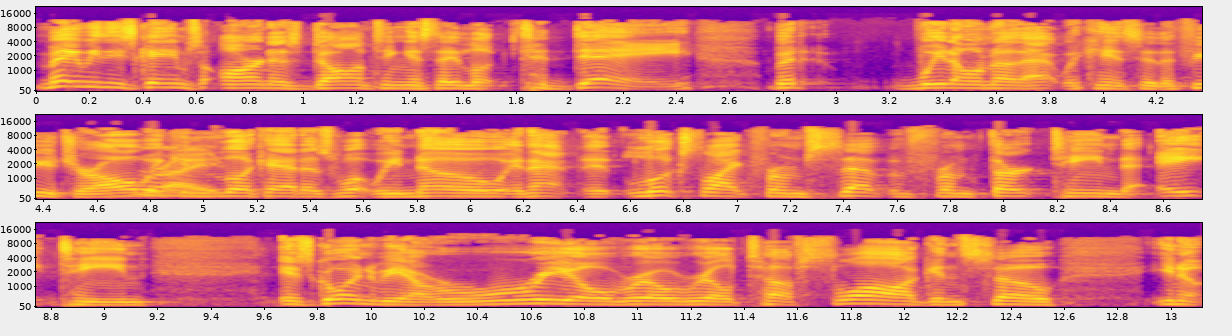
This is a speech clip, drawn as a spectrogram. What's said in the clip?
maybe these games aren't as daunting as they look today, but we don't know that. We can't see the future. All we Right. can look at is what we know, and that it looks like from seven, from 13 to 18 is going to be a real, real, real tough slog. And so, you know,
